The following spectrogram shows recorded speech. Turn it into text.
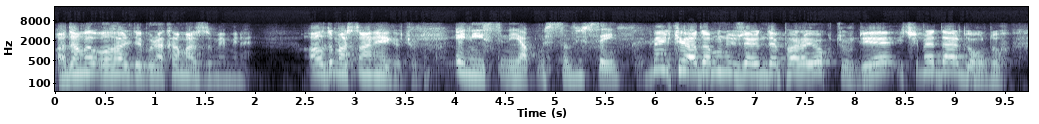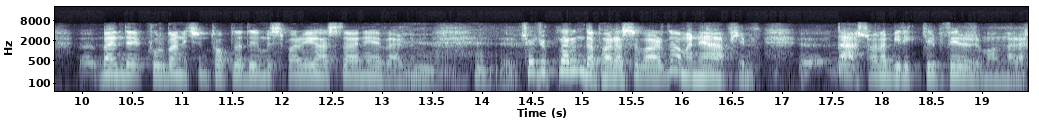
Adamı o halde bırakamazdım Emine. Aldım hastaneye götürdüm. En iyisini yapmışsın Hüseyin. Belki adamın üzerinde para yoktur diye içime dert oldu. Ben de kurban için topladığımız parayı hastaneye verdim. Çocukların da parası vardı ama ne yapayım? Daha sonra biriktirip veririm onlara.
